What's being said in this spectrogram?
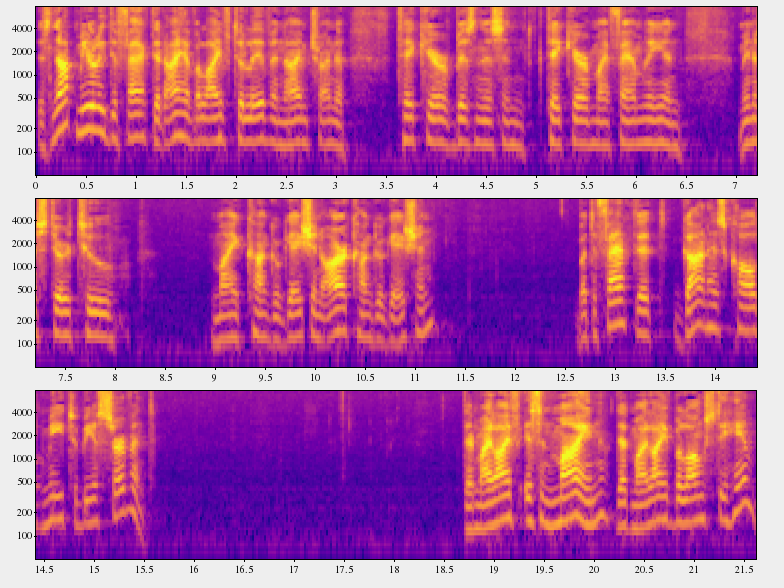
is not merely the fact that I have a life to live and I'm trying to take care of business and take care of my family and minister to my congregation, our congregation, but the fact that God has called me to be a servant. That my life isn't mine, that my life belongs to Him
